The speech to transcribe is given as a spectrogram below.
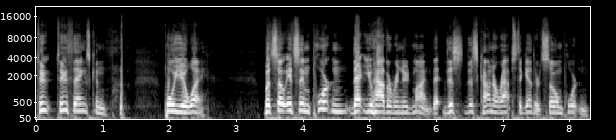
two, two things can pull you away. But so it's important that you have a renewed mind. That this, this kind of wraps together. It's so important.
